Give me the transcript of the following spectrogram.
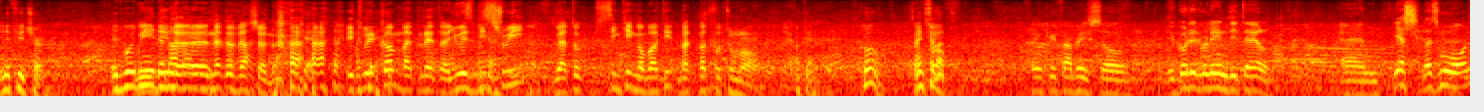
in the future. It would we need need another- a- another version. it will come, but later. USB 3, we are talk, thinking about it, but not for tomorrow. Yeah. Okay, cool. Thanks a lot. Thank you, Fabrice. So you got it really in detail. And yes, let's move on.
